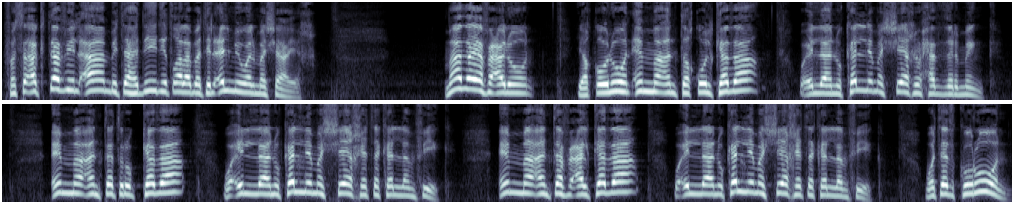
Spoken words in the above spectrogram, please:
فسأكتفي الآن بتهديد طلبة العلم والمشايخ. ماذا يفعلون؟ يقولون إما أن تقول كذا وإلا نكلم الشيخ يحذر منك. إما أن تترك كذا وإلا نكلم الشيخ يتكلم فيك. إما أن تفعل كذا وإلا نكلم الشيخ يتكلم فيك. وتذكرون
